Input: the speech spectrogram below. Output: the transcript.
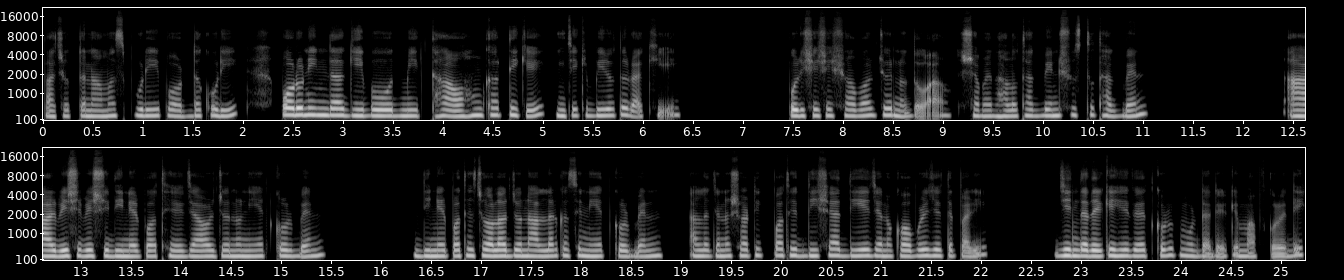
৫ ওয়াক্ত নামাজ পড়ি, পর্দা করি, পরনিন্দা, গীবত, মিথ্যা, অহংকার থেকে নিজেকে বিরত রাখি। পরিশেষে সবার জন্য দোয়া। সবাই ভালো থাকবেন, সুস্থ থাকবেন। আর বেশি, বেশি দিনের পথে যাওয়ার জন্য নিয়ত করবেন। দিনের পথে চলার জন্য আল্লাহর কাছে নিয়ত করবেন। আল্লাহ যেন সঠিক পথের দিশা দিয়ে যেন কবরে যেতে পারি। জিন্দাদেরকে হিদায়াত করুক, মুর্দাদেরকে মাফ করে দিক।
